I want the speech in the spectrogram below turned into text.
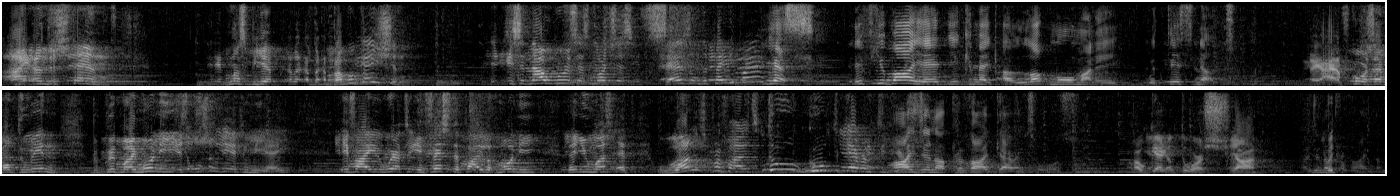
I understand. It must be a, a, a publication. Is it now worth as much as it says on the paper? Yes, if you buy it, you can make a lot more money with this note. Yeah, of course I want to win, but, but my money is also dear to me, eh? If I were to invest a pile of money, then you must at once provide two good guarantees. I do not provide guarantors. Oh, guarantors, yeah. I do not But- provide them.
